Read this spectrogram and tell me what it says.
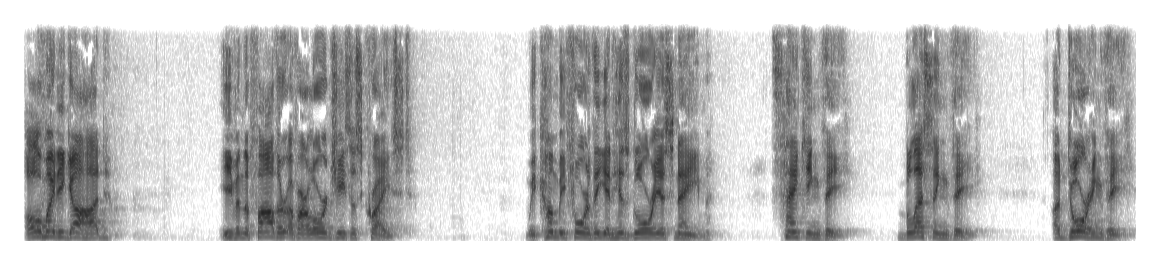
Almighty God, even the Father of our Lord Jesus Christ, we come before thee in his glorious name, thanking thee, blessing thee, adoring thee,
